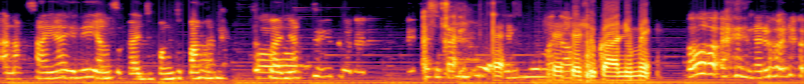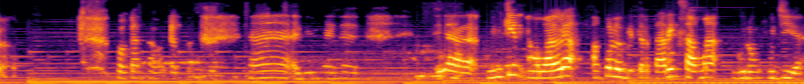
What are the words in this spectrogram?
anak saya ini yang suka Jepang-Jepangan Oh. banyak sih itu. eh, suka itu Eh, anime Saya, saya suka anime. oh Naruto Wakata Wakata nah anime nah. ya mungkin awalnya aku lebih tertarik sama Gunung Fuji ya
